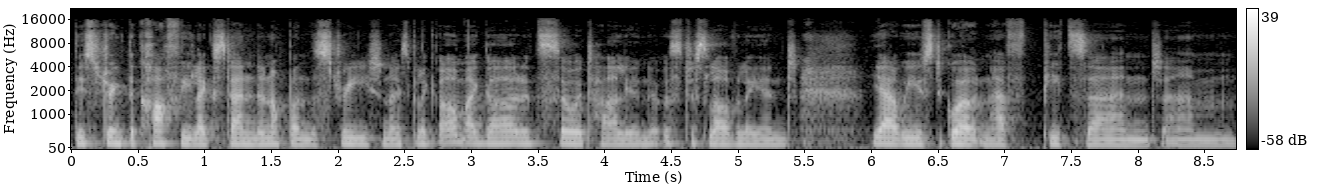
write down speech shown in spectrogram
they used to drink the coffee like standing up on the street and I used to be like, Oh my god, it's so Italian. It was just lovely and yeah, we used to go out and have pizza and um,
